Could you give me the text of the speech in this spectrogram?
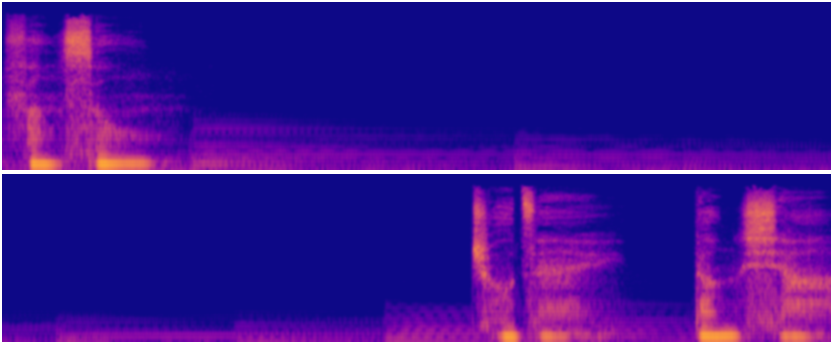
放松。处在当下，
